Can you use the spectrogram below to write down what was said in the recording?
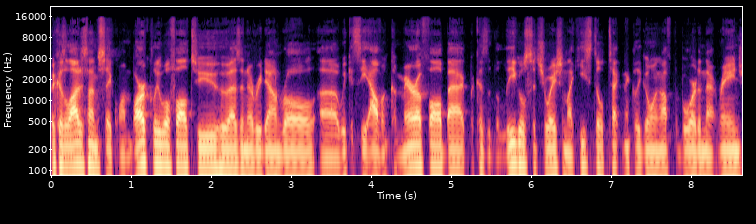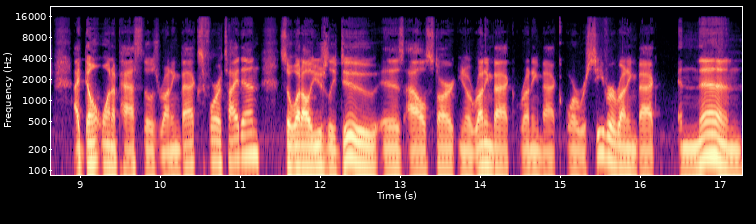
because a lot of times Saquon Barkley will fall to you, who has an every down role. Uh, we could see Alvin Kamara fall back because of the legal situation. Like he's still technically going off the board in that range. I don't want to pass those running backs for a tight end. So what I'll usually do is I'll start, you know, running back, running back, or receiver running back, and then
